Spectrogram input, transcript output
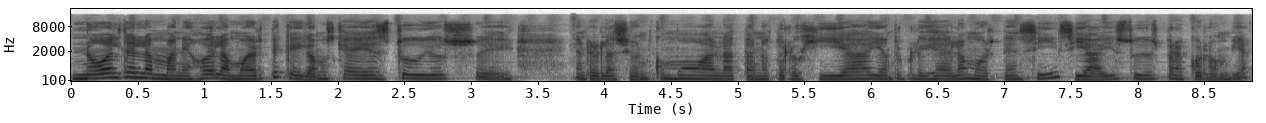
no el del manejo de la muerte, que digamos que hay estudios en relación como a la tanatología y antropología de la muerte en sí, sí hay estudios para Colombia,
